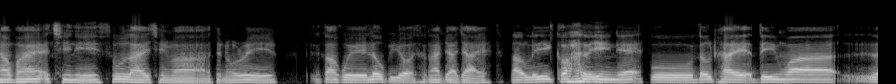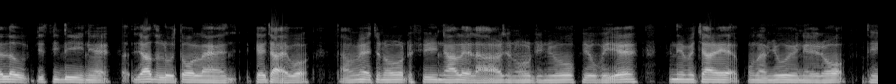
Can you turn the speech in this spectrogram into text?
နောက်ပိုင်းအချိန်ကြီးဆိုးလာတဲ့အချိန်မှာကျွန်တော်တို့ကောက်ွယ်လုပ်ပြီးတော့ဆန္ဒပြကြတယ်။လောက်လေးကွာလေးနဲ့ကိုလှုပ်ထားတဲ့အသေးမလက်လုံပစ္စည်းလေးနဲ့ရသလိုတော်လန်ခဲ့ကြရပေါ့။ဒါပေမဲ့ကျွန်တော်တို့တဖြည်းနားလည်လာတော့ကျွန်တော်တို့ဒီမျိုးဖြိုပေးရဲ့စနစ်မကျတဲ့ပုံစံမျိုးတွေနဲ့တော့ဒီ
